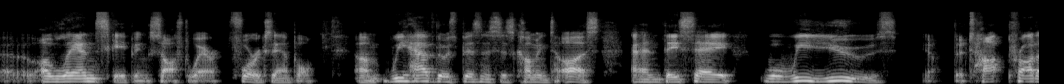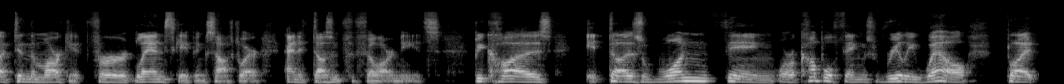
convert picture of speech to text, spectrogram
a landscaping software, for example, um, we have those businesses coming to us and they say, well, we use you know the top product in the market for landscaping software and it doesn't fulfill our needs. Because it does one thing or a couple things really well but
